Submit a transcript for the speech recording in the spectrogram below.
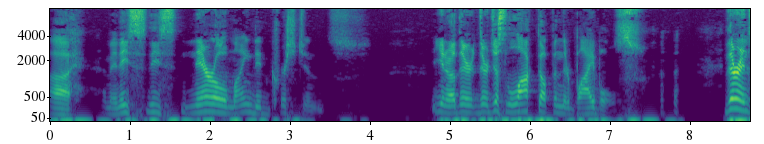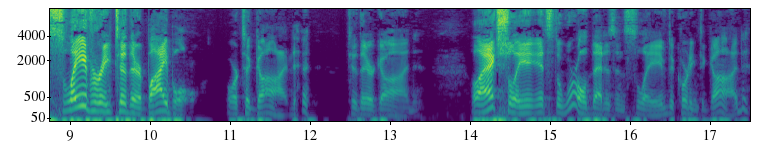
uh, I mean, these, these narrow-minded Christians, you know, they're, they're just locked up in their Bibles. They're in slavery to their Bible or to God, to their God. Well, actually, it's the world that is enslaved according to God.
